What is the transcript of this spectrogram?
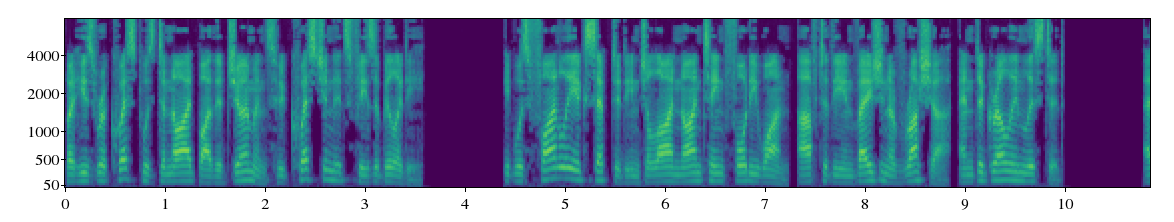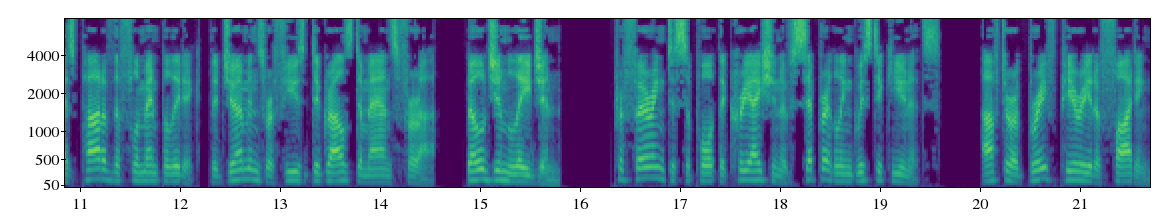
but his request was denied by the Germans who questioned its feasibility. It was finally accepted in July 1941, after the invasion of Russia, and Degrelle enlisted. As part of the Flamenpolitik, the Germans refused Degrelle's demands for a Belgian Legion, preferring to support the creation of separate linguistic units. After a brief period of fighting,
